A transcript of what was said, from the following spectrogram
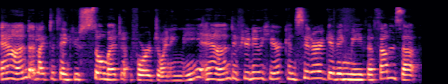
And I'd like to thank you so much for joining me. And if you're new here, consider giving me the thumbs up,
